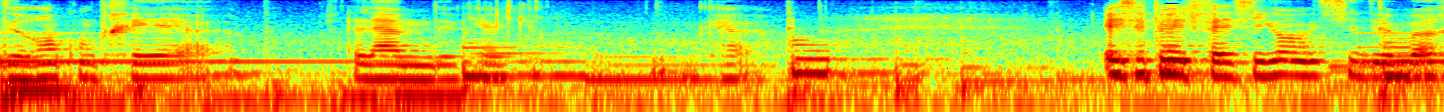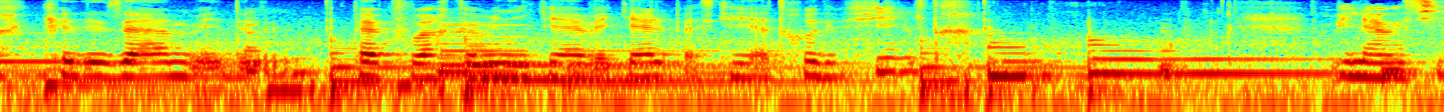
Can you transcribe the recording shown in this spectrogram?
De rencontrer euh, l'âme de quelqu'un. Euh, et ça peut être fatigant aussi de voir que des âmes et de ne pas pouvoir communiquer avec elles parce qu'il y a trop de filtres. Mais là aussi,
